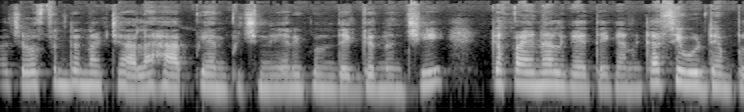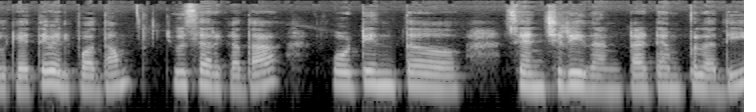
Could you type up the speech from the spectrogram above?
చూస్తుంటే నాకు చాలా హ్యాపీ అనిపించింది ఏనుగుల దగ్గర నుంచి. ఇంకా ఫైనల్గా అయితే కనుక శివుడి టెంపుల్కి అయితే వెళ్ళిపోదాం. చూశారు కదా ఫోర్టీన్త్ సెంచరీదంట టెంపుల్ అది.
